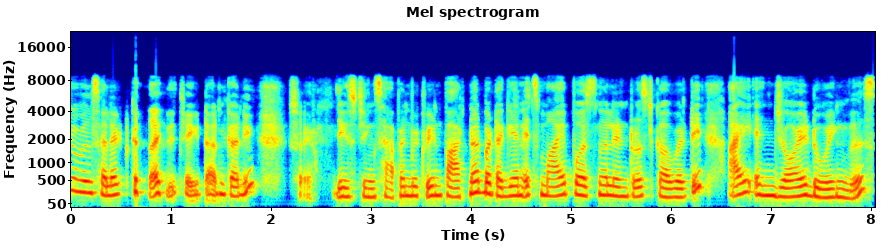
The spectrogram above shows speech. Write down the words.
you will select కదా ఇది చేయటానికని. So these things happen between partner but again it's my personal interest కాబట్టి I enjoy doing this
